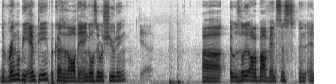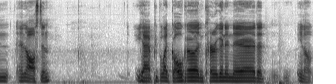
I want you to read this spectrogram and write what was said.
The ring would be empty because of all the angles they were shooting. Yeah. Uh, it was really all about Vince and and, and Austin. You had people like Golga and Kurrgan in there that, you know,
